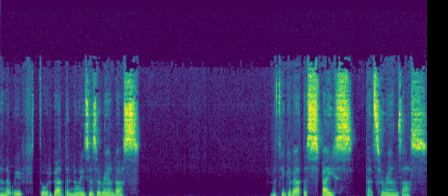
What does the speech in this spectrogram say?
Now that we've thought about the noises around us, have a think about the space that surrounds us.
